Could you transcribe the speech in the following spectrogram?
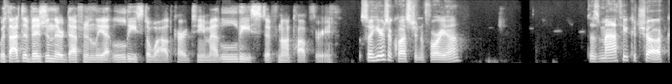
With that division, they're definitely at least a wild card team, at least if not top three. So here's a question for you: Does Matthew Tkachuk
